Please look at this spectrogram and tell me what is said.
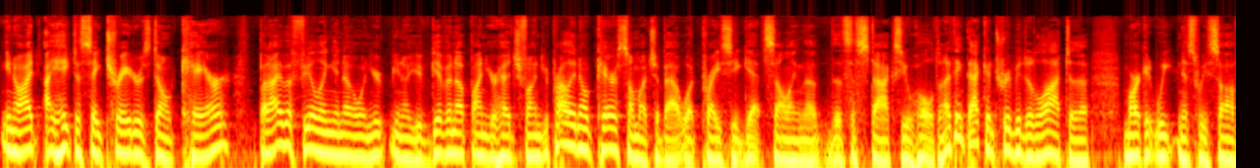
you know, I, I hate to say traders don't care, but I have a feeling, you know, when you're, you know, you've given up on your hedge fund, you probably don't care so much about what price you get selling the, the, the stocks you hold. And I think that contributed a lot to the market weakness we saw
